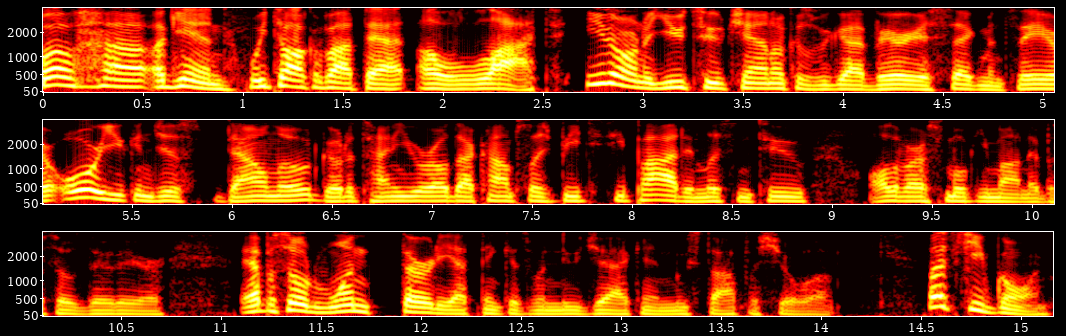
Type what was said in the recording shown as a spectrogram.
Well, uh, again, we talk about that a lot, either on a YouTube channel because we've got various segments there, or you can just download, go to tinyurl.com slash bttpod and listen to all of our Smoky Mountain episodes. They're there. Episode 130, I think, is when New Jack and Mustafa show up. Let's keep going.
